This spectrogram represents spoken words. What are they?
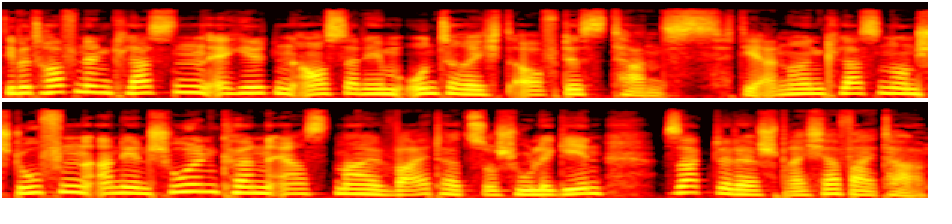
Die betroffenen Klassen erhielten außerdem Unterricht auf Distanz. Die anderen Klassen und Stufen an den Schulen können erstmal weiter zur Schule gehen, sagte der Sprecher weiter.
